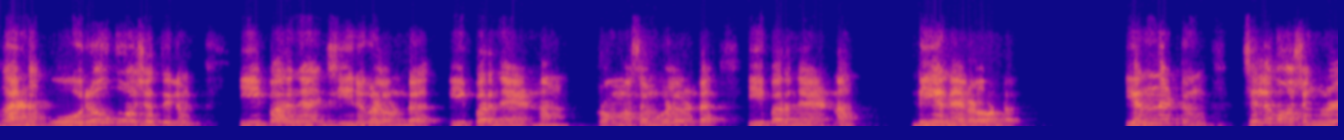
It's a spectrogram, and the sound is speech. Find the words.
കാരണം ഓരോ കോശത്തിലും ഈ പറഞ്ഞ ജീനുകളുണ്ട് ഈ പറഞ്ഞ എണ്ണം ക്രോമസോമുകളുണ്ട് ഈ പറഞ്ഞ എണ്ണം ഡി എൻ എകളും ഉണ്ട് എന്നിട്ടും ചില കോശങ്ങൾ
